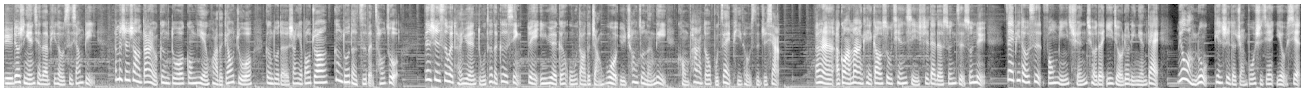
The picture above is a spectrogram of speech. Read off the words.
与六十年前的披头四相比，他们身上当然有更多工业化的雕琢，更多的商业包装，更多的资本操作。但是四位团员独特的个性、对音乐跟舞蹈的掌握与创作能力，恐怕都不在披头四之下。当然，阿公阿嬷可以告诉千禧世代的孙子孙女。在披头四风靡全球的一九六零年代，没有网络，电视的转播时间也有限，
